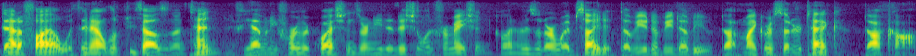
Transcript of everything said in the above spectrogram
data file within Outlook 2010. If you have any further questions or need additional information, go and visit our website at www.microcentertech.com.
